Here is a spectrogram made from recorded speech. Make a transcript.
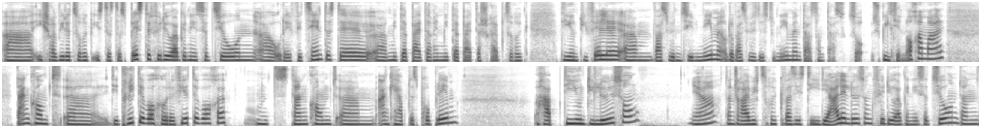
Äh, ich schreibe wieder zurück, ist das das Beste für die Organisation äh, oder effizienteste? Äh, Mitarbeiterin, Mitarbeiter schreibt zurück die und die Fälle. Ähm, was würden Sie nehmen oder was würdest du nehmen? Das und das. So, Spielchen noch einmal. Dann kommt äh, die dritte Woche oder vierte Woche und dann kommt, ähm, Anke, habt das Problem, hab die und die Lösung ja, dann schreibe ich zurück, was ist die ideale Lösung für die Organisation? Dann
